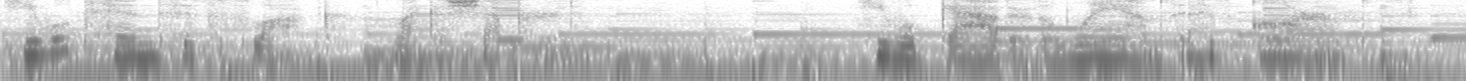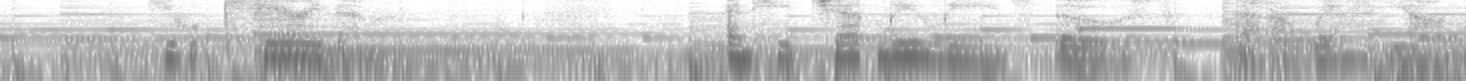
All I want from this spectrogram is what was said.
He will tend his flock like a shepherd. He will gather the lambs in his arms. He will carry them, and he gently leads those that are with young.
